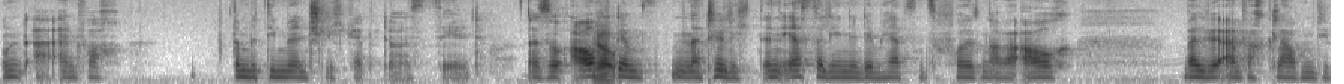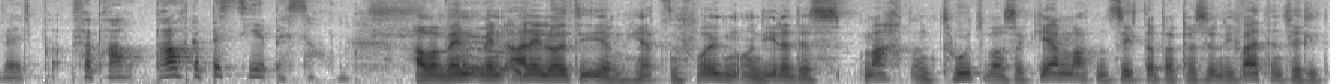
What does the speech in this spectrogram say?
Und einfach, damit die Menschlichkeit wieder was zählt. Also auch Ja. dem, natürlich in erster Linie dem Herzen zu folgen, aber auch, weil wir einfach glauben, die Welt braucht ein bisschen Besserung. Aber wenn, wenn alle Leute ihrem Herzen folgen und jeder das macht und tut, was er gern macht und sich dabei persönlich weiterentwickelt,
